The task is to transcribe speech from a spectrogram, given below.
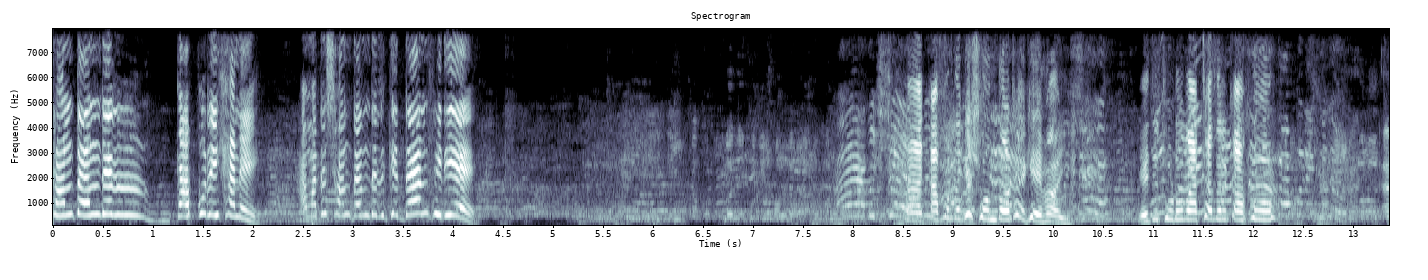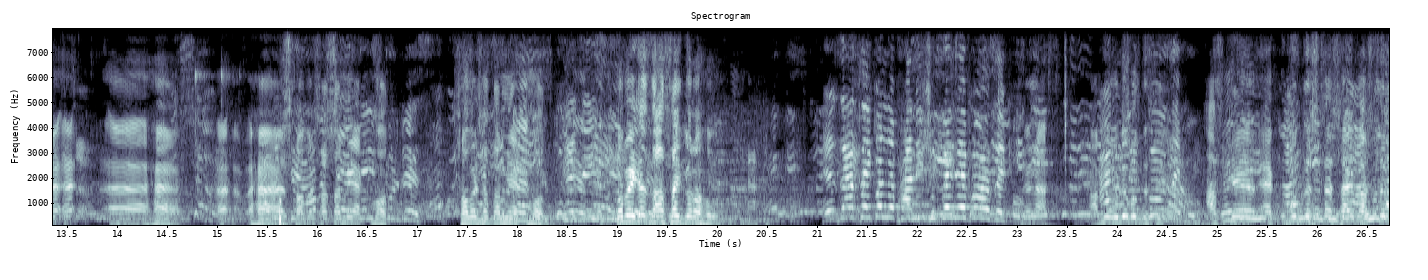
সন্তানদের কাপড় এখানে আমাদের সন্তানদেরকে দেন ফিরিয়ে। হ্যাঁ, অবশ্যই। কাপড় দেখে সুন্দর ঠেকে ভাই? এই যে ছোট বাচ্চাদের কাপড় হ্যাঁ হ্যাঁ সবার সাথে আমি একমত। সবার সাথে আমি একমত। তবে এটা যাচাই করা হোক। এ যাচাই করলে পানি শুকাইলে পাওয়া যাইবো। না, না আমি ওইটা বলতেছি। আজকে এক উপদেষ্টা সাহেব আসছিল।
